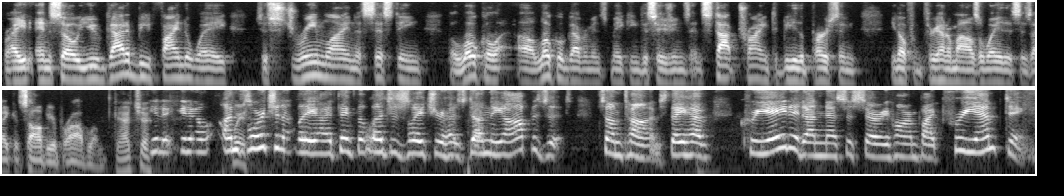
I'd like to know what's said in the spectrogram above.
right? And so you've got to be find a way to streamline assisting the local uh, local governments making decisions and stop trying to be the person you know from 300 miles away that says I can solve your problem. Gotcha. You know, you know unfortunately, I think the legislature has done the opposite. Sometimes they have created unnecessary harm by preempting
